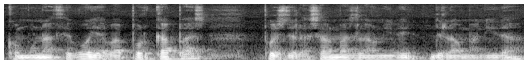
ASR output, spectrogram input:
como una cebolla, va por capas, pues de las almas de la, de la humanidad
